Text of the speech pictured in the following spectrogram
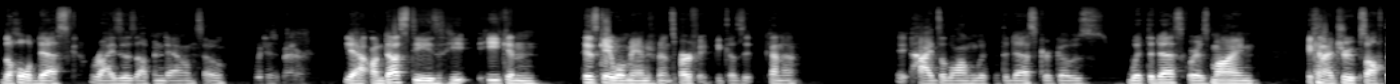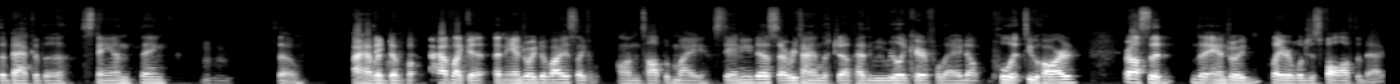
the whole desk rises up and down. So Which is better? yeah, on Dusty's he he can his cable management's perfect because it kind of it hides along with the desk or goes with the desk, whereas mine it kind of droops off the back of the stand thing. hmm So I have a dev- I have like a, an Android device like on top of my standing desk. So every time I lift it up, I have to be really careful that I don't pull it too hard, or else the the Android player will just fall off the back.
